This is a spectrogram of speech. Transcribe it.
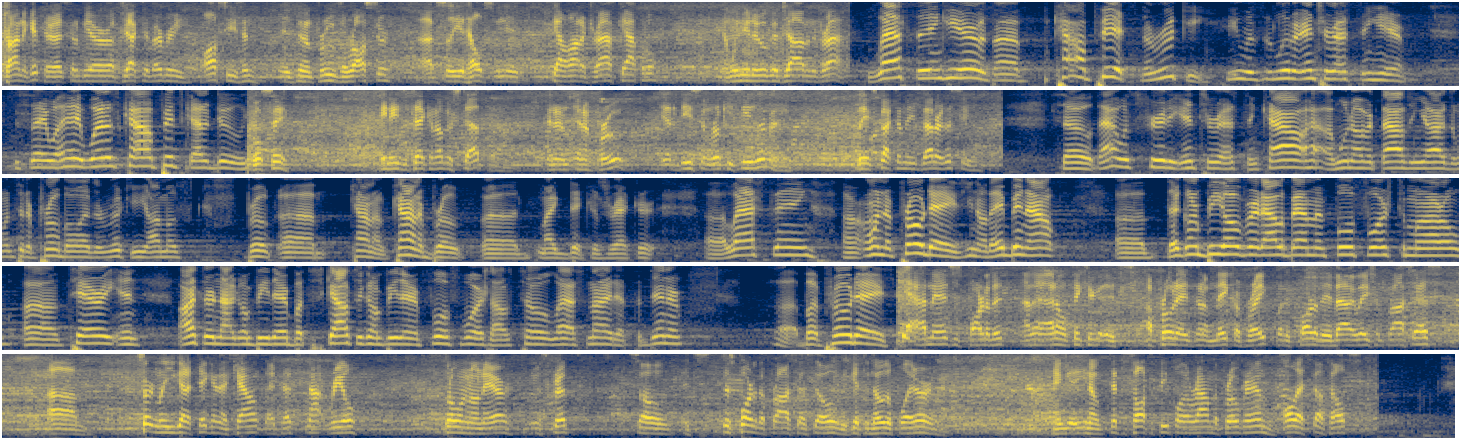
trying to get there. That's going to be our objective every offseason is to improve the roster. Obviously, it helps when you got a lot of draft capital and we need to do a good job in the draft. Last thing here was uh, Kyle Pitts, the rookie. He was a little interesting here. To say, well, hey, what does Kyle Pitts got to do? We'll see. He needs to take another step and, and, improve. He had a decent rookie season, and we expect him to be better this season. So that was pretty interesting. Kyle went over a thousand yards and went to the Pro Bowl as a rookie. Almost broke, kind of, kind of broke uh, Mike Ditka's record. Uh, last thing, uh, on the pro days, you know, they've been out. Uh, they're going to be over at Alabama in full force tomorrow. Uh, Terry and Arthur not going to be there, but the scouts are going to be there in full force. I was told last night at the dinner. Uh, but pro days. Yeah, I mean it's just part of it. I mean I don't think it's a pro day is going to make or break, but it's part of the evaluation process. Um, certainly, you got to take into account that that's not real. Throwing it on air in a script. So it's just part of the process, though, to get to know the player and, and you know get to talk to people around the program. All that stuff helps.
